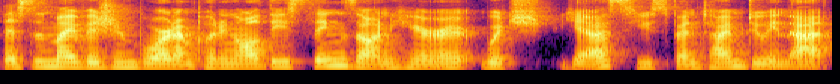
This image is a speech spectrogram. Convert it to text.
This is my vision board. I'm putting all these things on here, which, yes, you spend time doing that,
